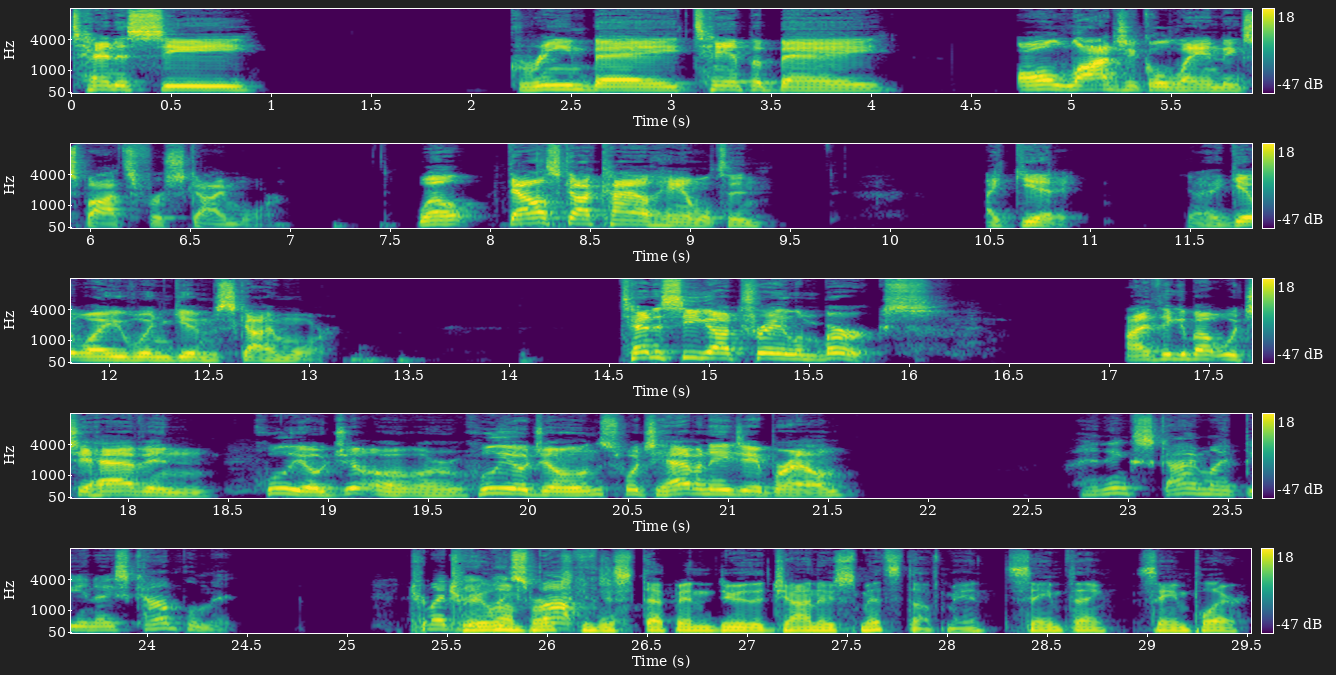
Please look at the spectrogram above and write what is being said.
Tennessee, Green Bay, Tampa Bay, all logical landing spots for Sky Moore. Well, Dallas got Kyle Hamilton. I get it. I get why you wouldn't give him Sky Moore. Tennessee got Treylon Burks. I think about what you have in Julio jo- or Julio Jones, what you have in AJ Brown. I think Sky might be a nice complement. Tr- Might be a good Treylon Burks can just step in and do the Jonnu Smith stuff, man. Same thing, same player.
